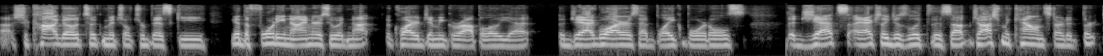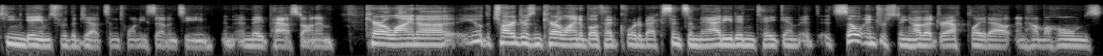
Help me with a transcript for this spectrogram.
Uh, Chicago took Mitchell Trubisky. You had the 49ers who had not acquired Jimmy Garoppolo yet. The Jaguars had Blake Bortles. The Jets, I actually just looked this up. Josh McCown started 13 games for the Jets in 2017, and, and they passed on him. Carolina, you know, the Chargers and Carolina both had quarterbacks. Cincinnati didn't take him. It, it's so interesting how that draft played out and how Mahomes.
